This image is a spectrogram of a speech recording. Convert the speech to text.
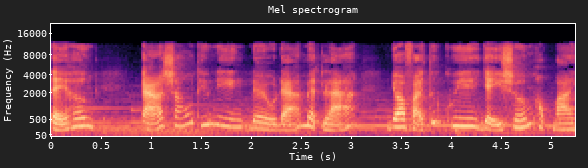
Tệ hơn, cả sáu thiếu niên đều đã mệt lã do phải thức khuya dậy sớm học bài.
